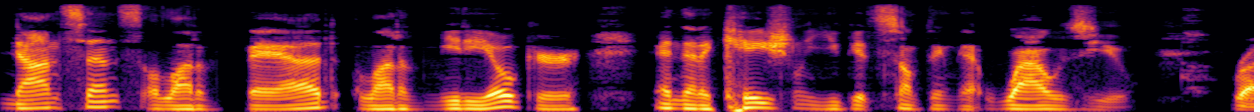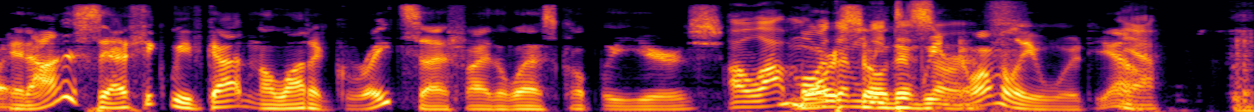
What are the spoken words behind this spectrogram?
nonsense, a lot of bad, a lot of mediocre, and then occasionally you get something that wows you. Right. And honestly, I think we've gotten a lot of great sci-fi the last couple of years. a lot more, than so we than we normally would. Yeah. Yeah.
